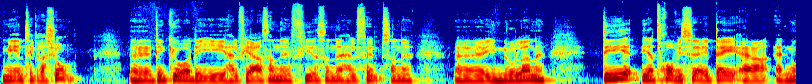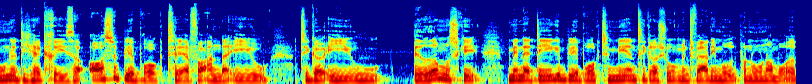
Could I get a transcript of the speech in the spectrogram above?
mere integration. Øh, det gjorde det i 70'erne, 80'erne, 90'erne, i nullerne. Det, jeg tror, vi ser i dag, er, at nogle af de her kriser også bliver brugt til at forandre EU, til at gøre EU bedre måske, men at det ikke bliver brugt til mere integration, men tværtimod på nogle områder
